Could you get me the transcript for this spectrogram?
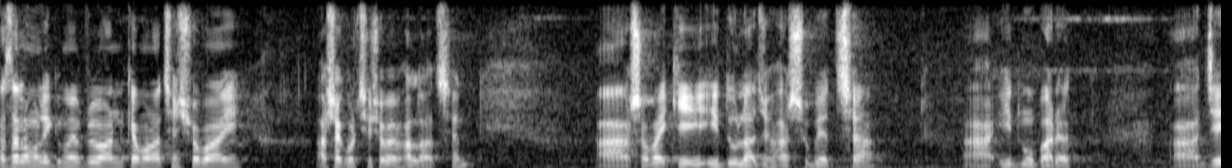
আসসালামু আলাইকুম এভরিওয়ান, কেমন আছেন সবাই? আশা করছি সবাই ভালো আছেন। সবাইকে ঈদ উল আজহার শুভেচ্ছা ঈদ মুবারক। যে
